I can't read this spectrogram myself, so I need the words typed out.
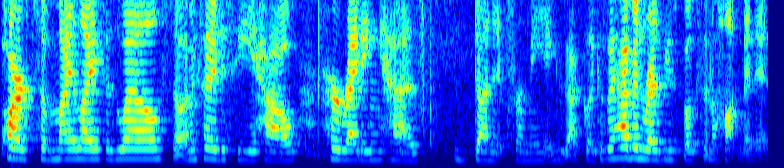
parts of my life as well. So I'm excited to see how her writing has done it for me exactly because I haven't read these books in a hot minute.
